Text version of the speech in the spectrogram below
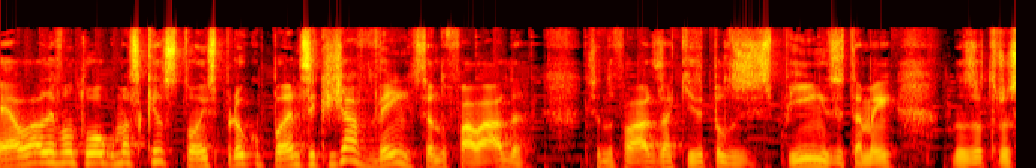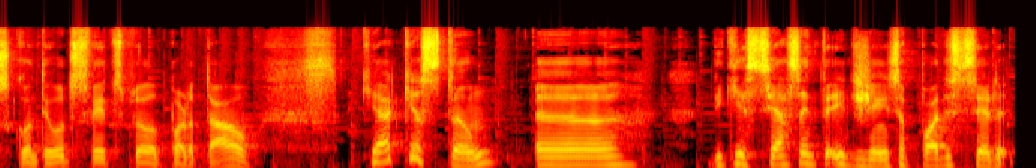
ela levantou algumas questões preocupantes e que já vem sendo falada, sendo faladas aqui pelos spins e também nos outros conteúdos feitos pelo portal, que é a questão uh, de que se essa inteligência pode ser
